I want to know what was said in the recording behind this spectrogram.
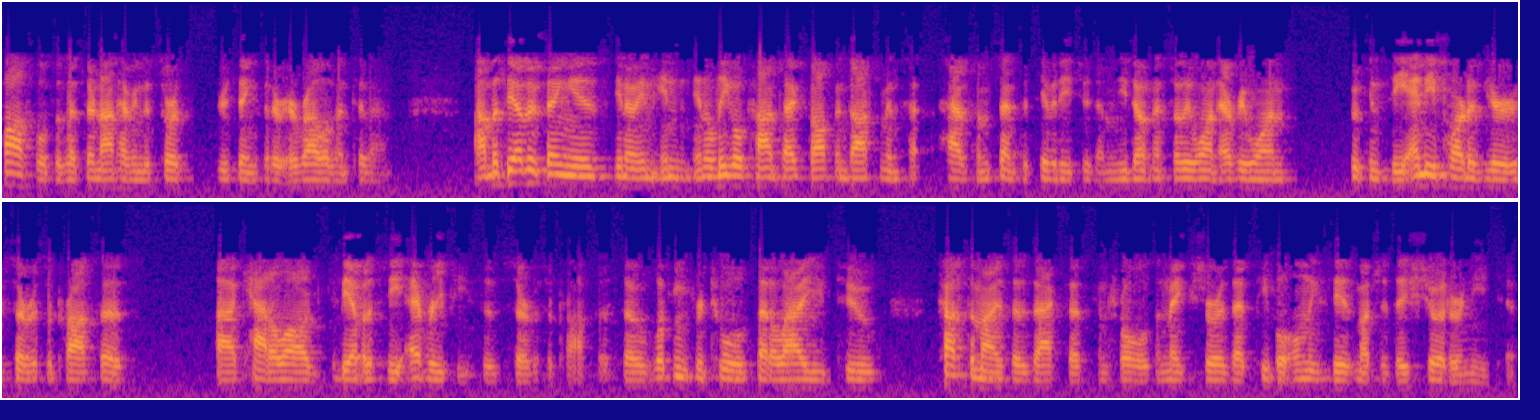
possible so that they're not having to sort through things that are irrelevant to them. Um, but the other thing is, you know, in, in, in a legal context, often documents ha- have some sensitivity to them. You don't necessarily want everyone who can see any part of your service or process uh, catalog to be able to see every piece of service or process. So looking for tools that allow you to customize those access controls and make sure that people only see as much as they should or need to.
